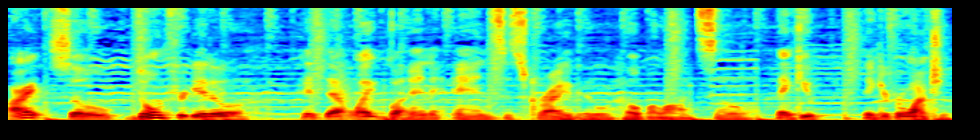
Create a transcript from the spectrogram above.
Alright, so don't forget to hit that like button and subscribe. It will help a lot. So thank you. Thank you for watching.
